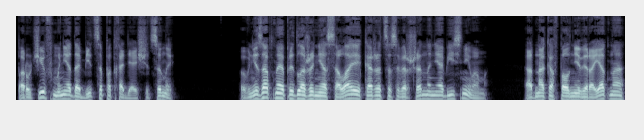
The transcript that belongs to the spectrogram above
поручив мне добиться подходящей цены. Внезапное предложение Салаи кажется совершенно необъяснимым, однако вполне вероятно,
